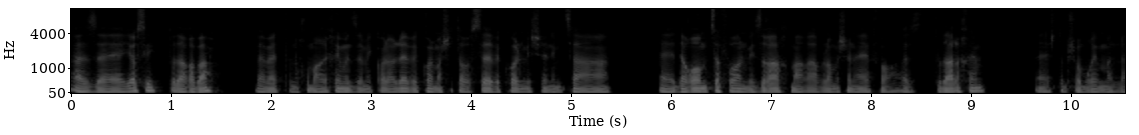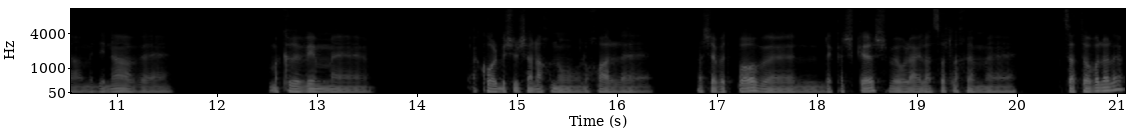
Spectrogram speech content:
אז יוסי, תודה רבה. באמת, אנחנו מעריכים את זה מכל הלב וכל מה שאתה עושה וכל מי שנמצא דרום, צפון, מזרח, מערב, לא משנה איפה, אז תודה לכם שאתם שומרים על המדינה ומקריבים הכל בשביל שאנחנו נוכל לשבת פה ולקשקש ואולי לעשות לכם קצת טוב על הלב.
